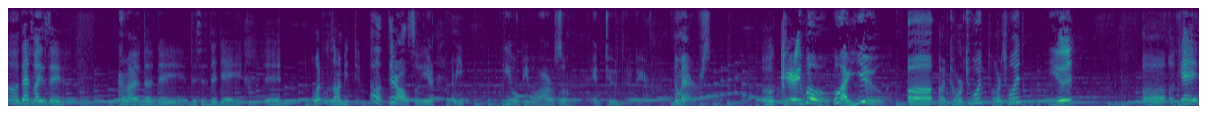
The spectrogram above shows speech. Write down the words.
Oh, that's why I say the day. This is the day. Uh, what will zombies do? Oh, they're also here. I mean, evil people are also in Truth or Dare. No matters. Okay, whoa, who are you? Uh, I'm Torchwood. Torchwood? Yeah. Uh, okay.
